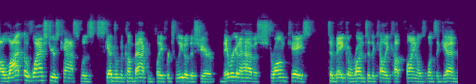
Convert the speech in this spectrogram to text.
a lot of last year's cast was scheduled to come back and play for Toledo this year. They were going to have a strong case to make a run to the Kelly Cup finals once again,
